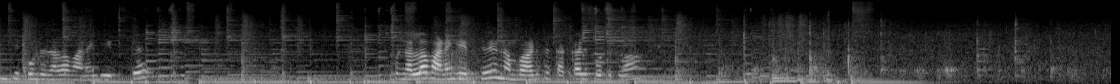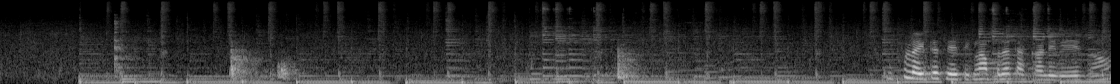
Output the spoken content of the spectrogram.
இஞ்சி பூண்டு நல்லா வணங்கிடுச்சு இப்போ நல்லா வணங்கிடுச்சு நம்ம அடுத்து தக்காளி போட்டுக்கலாம். உப்பு லைட்டாக சேர்த்துக்கலாம் அப்போ தான் தக்காளி வேகும்.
